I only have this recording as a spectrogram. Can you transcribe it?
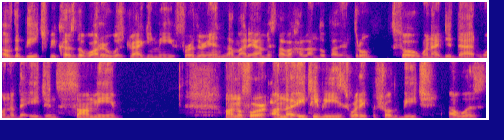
of the beach because the water was dragging me further in. La marea me estaba jalando para dentro. So when I did that, one of the agents saw me on the for on the ATVs where they patrol the beach. I was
